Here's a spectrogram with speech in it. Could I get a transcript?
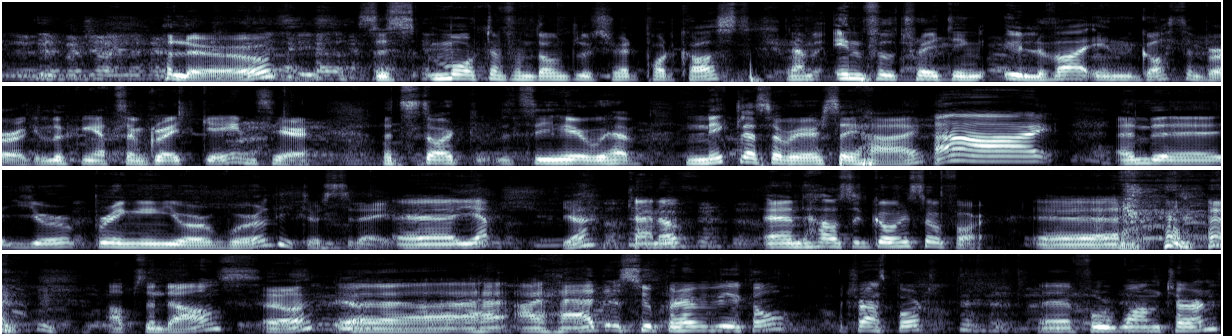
Hello, this is Morten from Don't Lose Your Head podcast, and I'm infiltrating Ylva in Gothenburg, looking at some great games here. Let's start. Let's see here. We have Niklas over here. Say hi. Hi. And uh, you're bringing your World Eaters today. Uh, yep. yeah. Kind of. And how's it going so far? Uh, ups and downs. Yeah. Uh, I, I had a super heavy vehicle a transport uh, for one turn,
